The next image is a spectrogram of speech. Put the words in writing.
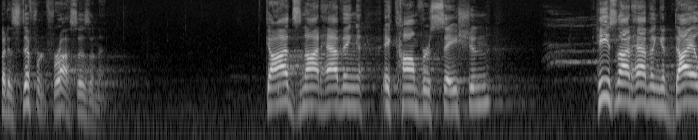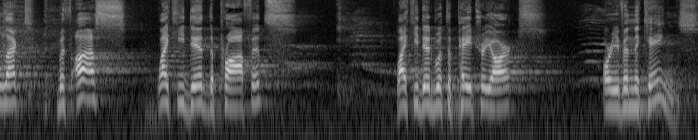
But it's different for us, isn't it? God's not having a conversation. He's not having a dialect with us like he did the prophets, like he did with the patriarchs, or even the kings.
